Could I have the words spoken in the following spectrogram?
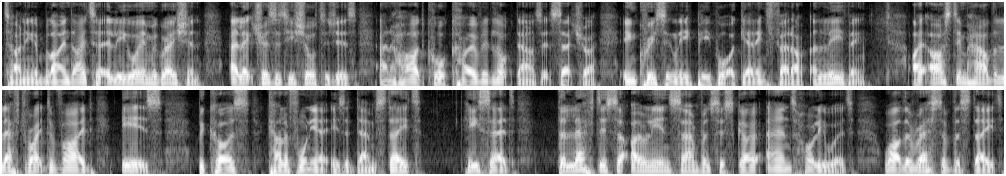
turning a blind eye to illegal immigration, electricity shortages, and hardcore COVID lockdowns, etc. Increasingly, people are getting fed up and leaving. I asked him how the left right divide is because California is a Dem state. He said, the leftists are only in San Francisco and Hollywood, while the rest of the state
